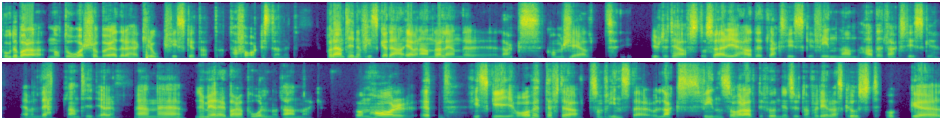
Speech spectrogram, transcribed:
tog det bara något år så började det här krokfisket att, att ta fart istället. På den tiden fiskade även andra länder lax kommersiellt ute till havs. Och Sverige hade ett laxfiske, Finland hade ett laxfiske, även Lettland tidigare. Men eh, numera är det bara Polen och Danmark. De har ett fiske i havet efter allt som finns där. Och lax finns och har alltid funnits utanför deras kust. Och eh,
